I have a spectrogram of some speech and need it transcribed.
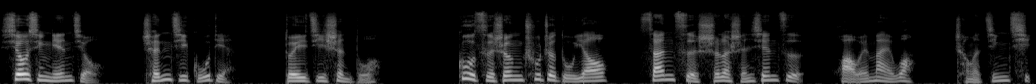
修行年久，沉积古典，堆积甚多，故此生出这毒妖。三次食了神仙字，化为脉旺，成了精气，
